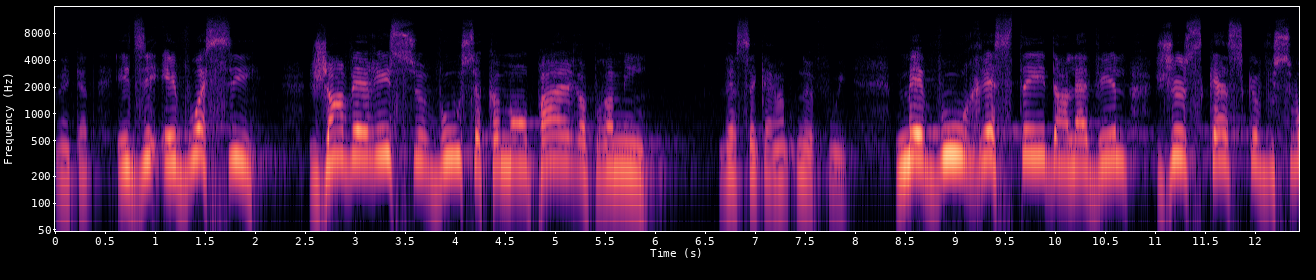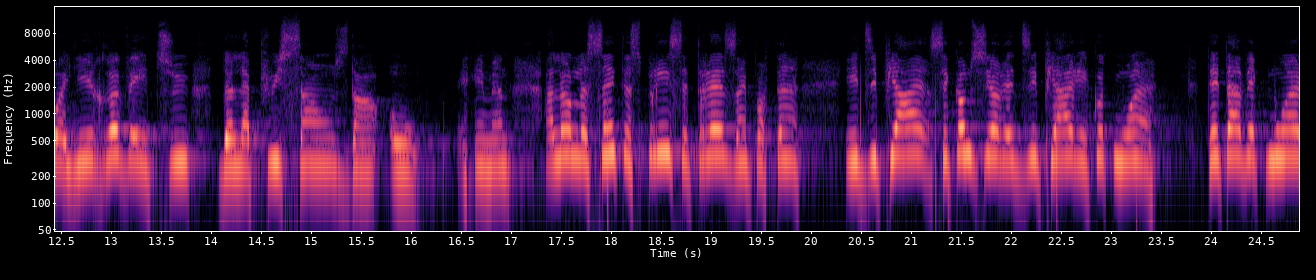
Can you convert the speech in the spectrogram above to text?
24, il dit, Et voici, j'enverrai sur vous ce que mon Père a promis. Verset 49, oui. Mais vous restez dans la ville jusqu'à ce que vous soyez revêtus de la puissance d'en haut. Amen. Alors le Saint-Esprit, c'est très important. Il dit, Pierre, c'est comme s'il aurait dit, Pierre, écoute-moi. Tu étais avec moi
